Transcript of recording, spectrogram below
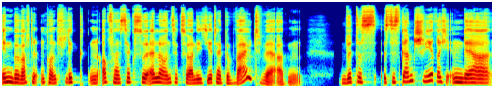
in bewaffneten Konflikten Opfer sexueller und sexualisierter Gewalt werden, wird das, ist es ganz schwierig in der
